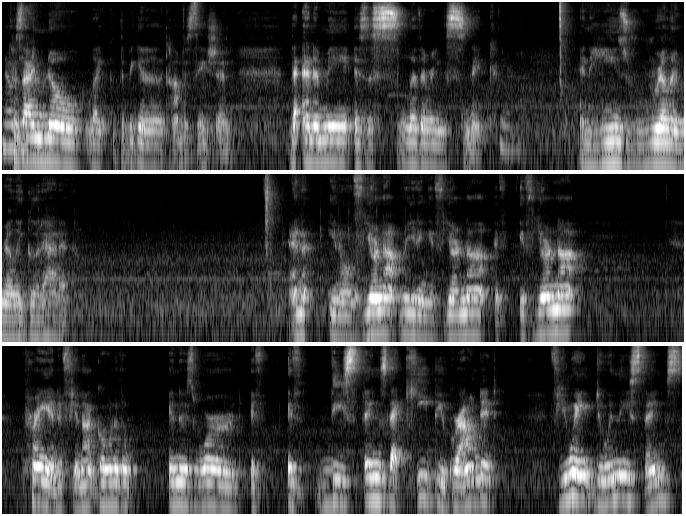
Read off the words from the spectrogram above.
No Because I know, like the beginning of the conversation, the enemy is a slithering snake. Yeah. And he's really, really good at it. And you know, if you're not reading, if you're not if if you're not praying, if you're not going to the in his word, if if these things that keep you grounded, if you ain't doing these things,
